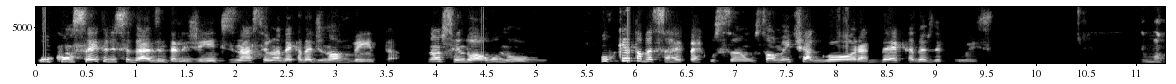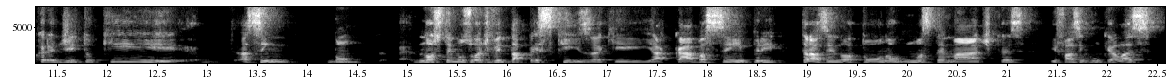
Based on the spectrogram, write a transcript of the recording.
O conceito de cidades inteligentes nasceu na década de 90, não sendo algo novo. Por que toda essa repercussão somente agora, décadas depois? Eu acredito que, assim, bom, nós temos o advento da pesquisa, que acaba sempre trazendo à tona algumas temáticas e fazem com que elas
